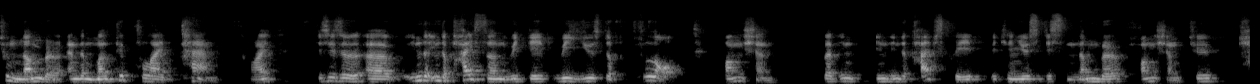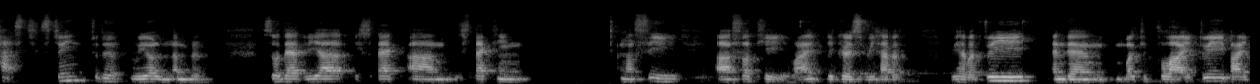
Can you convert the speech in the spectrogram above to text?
to number and then multiply 10, right? This is a, uh, in the in the Python we did we use the float function, but in, in in the TypeScript we can use this number function to cast string to the real number, so that we are expect um, expecting uh, C uh, 30, right? Because we have a we have a three and then multiply three by 10,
